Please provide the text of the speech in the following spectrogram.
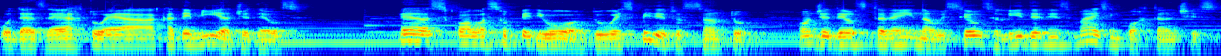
O deserto é a academia de Deus. É a escola superior do Espírito Santo, onde Deus treina os seus líderes mais importantes.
